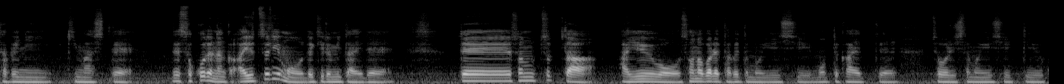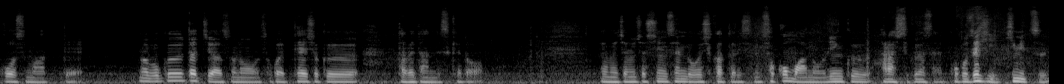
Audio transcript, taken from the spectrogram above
食べに行きまして、で、そこでなんか鮎釣りもできるみたいで、で、その釣った鮎をその場で食べてもいいし、持って帰って調理してもいいしっていうコースもあって、まあ、僕たちはその、そこで定食食べたんですけどいや、めちゃめちゃ新鮮で美味しかったですね。そこもあの、リンク貼らせてください。ここぜひ、機密、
